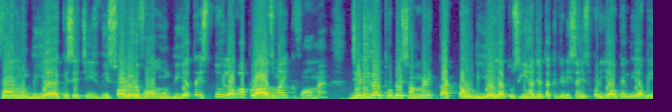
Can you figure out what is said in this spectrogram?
ਫਾਰਮ ਹੁੰਦੀ ਹੈ, ਕਿਸੇ ਚੀਜ਼ ਦੀ ਸੋਲਿਡ ਫਾਰਮ ਹੁੰਦੀ ਹੈ, ਤਾਂ ਇਸ ਤੋਂ ਇਲਾਵਾ ਪਲਾਜ਼ਮਾ ਇੱਕ ਫਾਰਮ ਹੈ, ਜਿਹੜੀ ਗੱਲ ਤੁਹਾਡੇ ਸਾਹਮਣੇ ਘੱਟ ਆਉਂਦੀ ਹੈ ਜਾਂ ਤੁਸੀਂ ਹਜੇ ਤੱਕ ਜਿਹੜੀ ਸਾਇੰਸ ਪੜ੍ਹੀ ਹੈ, ਉਹ ਕਹਿੰਦੀ ਆ ਵੀ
